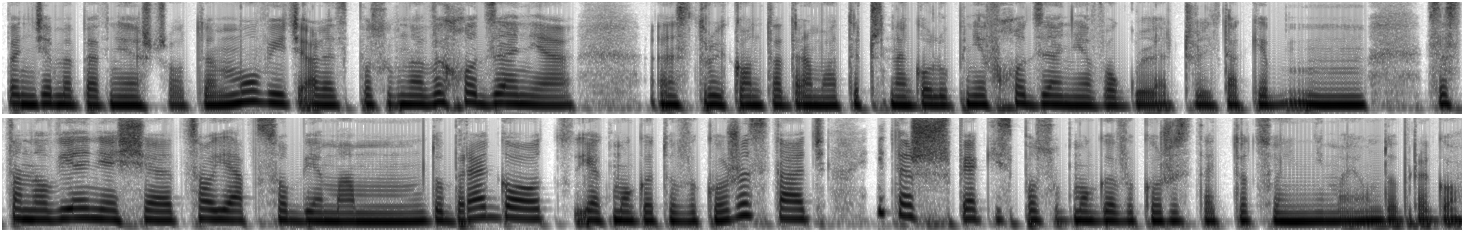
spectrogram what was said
będziemy pewnie jeszcze o tym mówić, ale sposób na wychodzenie e, z trójkąta dramatycznego lub nie wchodzenie w ogóle, czyli takie mm, zastanowienie się, co ja w sobie mam dobrego, jak mogę to wykorzystać i też w jaki sposób mogę wykorzystać to, co inni mają dobrego.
